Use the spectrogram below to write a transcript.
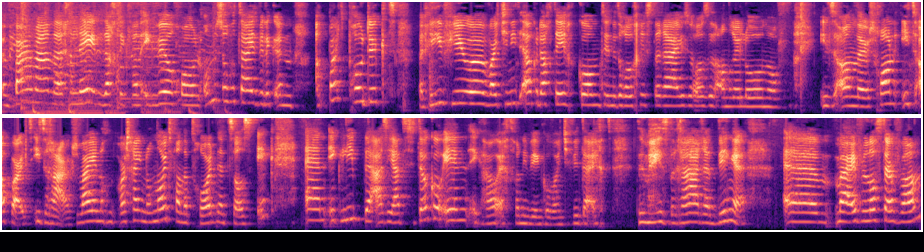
Een paar maanden geleden dacht ik van ik wil gewoon om de zoveel tijd wil ik een apart product reviewen. Wat je niet elke dag tegenkomt in de drogisterij zoals een André Lon of iets anders. Gewoon iets apart, iets raars. Waar je nog, waarschijnlijk nog nooit van hebt gehoord, net zoals ik. En ik liep de Aziatische toko in. Ik hou echt van die winkel, want je vindt daar echt de meest rare dingen. Um, maar even los daarvan.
